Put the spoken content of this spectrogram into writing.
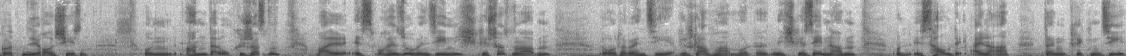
konnten sie rausschießen. Und haben dann auch geschossen, weil es war ja so, wenn sie nicht geschossen haben, oder wenn sie geschlafen haben oder nicht gesehen haben und es haute einer ab, dann kriegen sie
